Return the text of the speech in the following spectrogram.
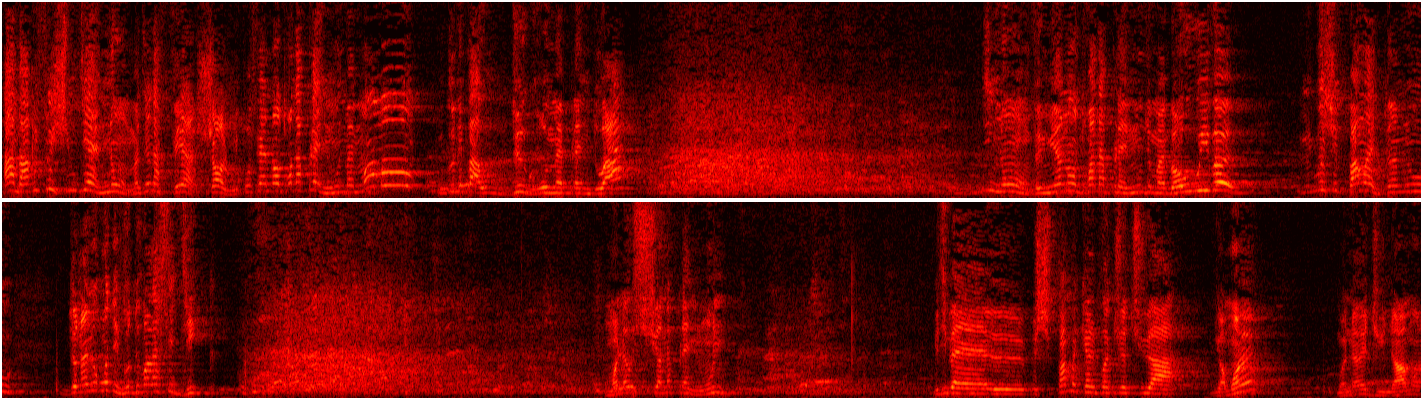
Ah, bah, réfléchis, me dit un nom. Maintenant, on a fait un Charles, mais pour faire un autre, on a plein de monde. Mais maman, ne connaissez pas où deux gros mains pleins de doigts? Dis non, on veut mieux un endroit, a plein de monde. Mais bon, où il veut je sais pas, moi, donne-nous, donne-nous rendez-vous devant la sédic. Moi, là où je suis, on a plein de monde. Il dit, ben, euh, je sais pas, mais quelle voiture tu as? Il dit, ah, moi Moi, j'ai un Dina, moi.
